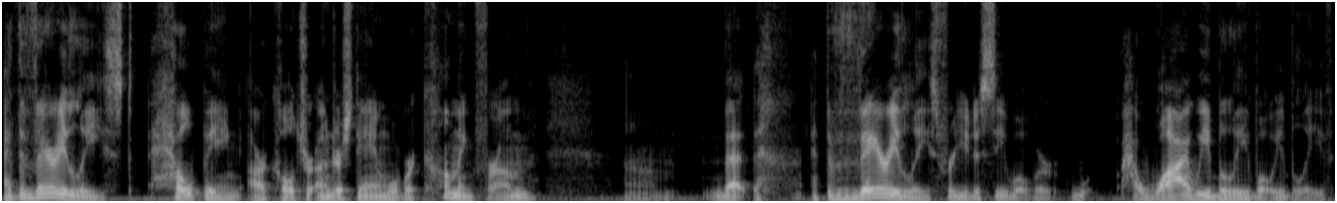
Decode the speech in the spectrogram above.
at the very least, helping our culture understand where we're coming from. Um, that at the very least for you to see what we're how, why we believe what we believe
